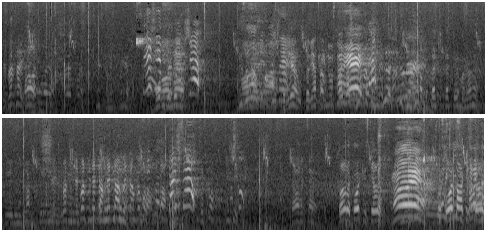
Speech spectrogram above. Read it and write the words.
Не бързай! Не. Бързи, не бързи, не там, не там, не там, го, го. Та на кой Кристияне? Браво, е! На кой е тази Кристияне?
